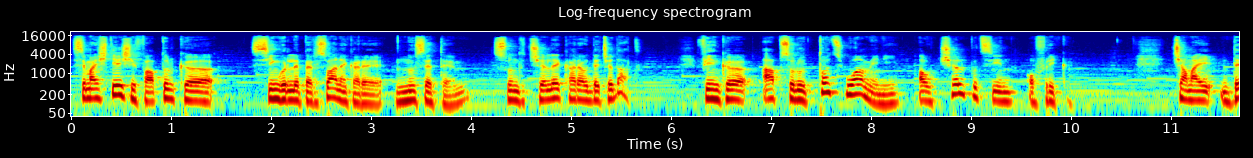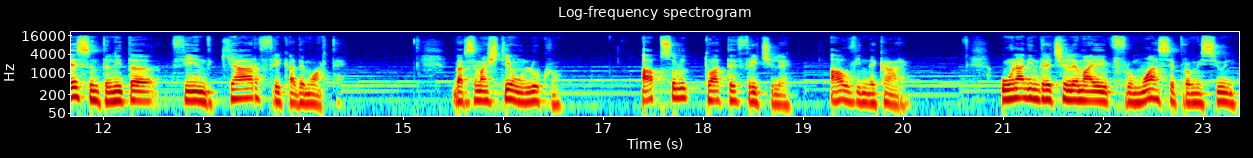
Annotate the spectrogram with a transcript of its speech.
Se mai știe și faptul că singurele persoane care nu se tem sunt cele care au decedat, fiindcă absolut toți oamenii au cel puțin o frică. Cea mai des întâlnită fiind chiar frica de moarte. Dar se mai știe un lucru. Absolut toate fricile au vindecare. Una dintre cele mai frumoase promisiuni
